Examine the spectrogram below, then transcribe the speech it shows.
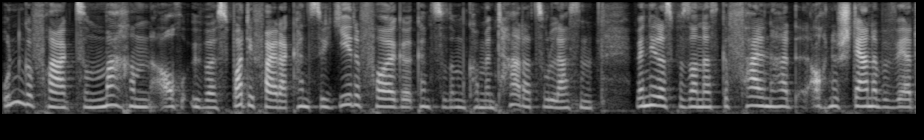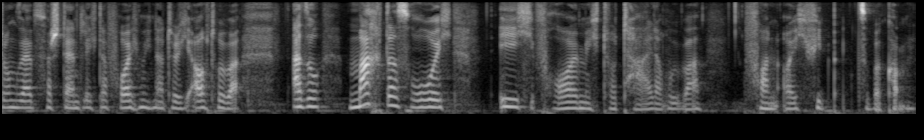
ungefragt zu machen, auch über Spotify. Da kannst du jede Folge, kannst du einen Kommentar dazu lassen. Wenn dir das besonders gefallen hat, auch eine Sternebewertung selbstverständlich, da freue ich mich natürlich auch drüber. Also mach das ruhig. Ich freue mich total darüber, von euch Feedback zu bekommen.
